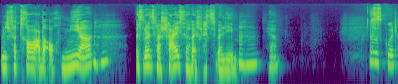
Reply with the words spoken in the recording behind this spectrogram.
und ich vertraue aber auch mir. Mhm es wird zwar scheiße, aber ich werde es überleben. Mhm. Ja. Das ist gut.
